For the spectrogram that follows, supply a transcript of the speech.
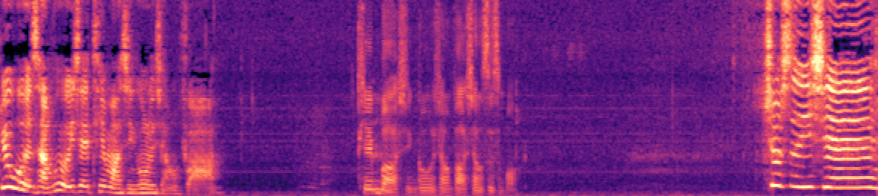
因为我很常会有一些天马行空的想法。天马行空的想法像是什么？就是一些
